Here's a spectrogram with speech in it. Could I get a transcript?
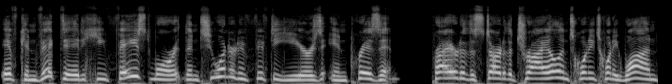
If convicted, he faced more than 250 years in prison. Prior to the start of the trial in 2021,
